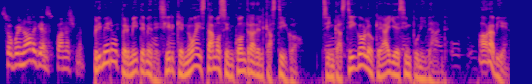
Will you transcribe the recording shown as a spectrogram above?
So we're not against punishment. Primero, permíteme decir que no estamos en contra del castigo. Sin castigo lo que hay es impunidad. Ahora bien,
